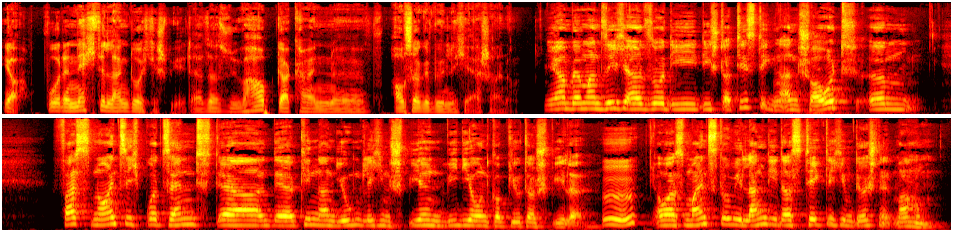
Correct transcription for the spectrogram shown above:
Ja, wurde nächtelang durchgespielt. Also das ist überhaupt gar keine außergewöhnliche Erscheinung. Ja, wenn man sich also die, die Statistiken anschaut, ähm, fast 90 Prozent der, der Kinder und Jugendlichen spielen Video- und Computerspiele. Mhm. Aber was meinst du, wie lang die das täglich im Durchschnitt machen?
